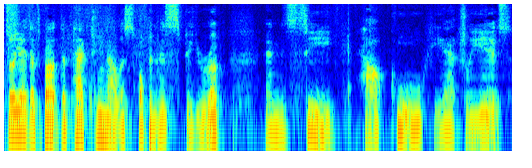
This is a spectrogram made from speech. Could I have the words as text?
So yeah, that's about the packaging. Now let's open this figure up and see how cool he actually is.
